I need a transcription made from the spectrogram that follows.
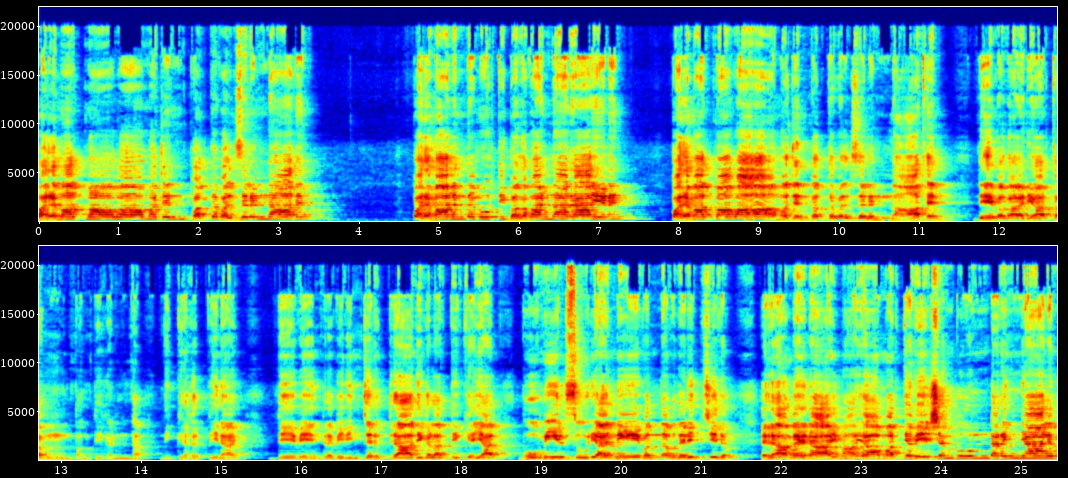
പരമാത്മാവാമജൻ ഭക്തവത്സലൻ നാഥൻ. പരമാനന്ദമൂർത്തി ഭഗവാൻ നാരായണൻ. പരമാത്മാവാമജൻ ഭക്തവത്സലൻ നാഥൻ ദേവകാര്യാർത്ഥം പങ്ക്തി കണ്ട നിഗ്രഹത്തിനായി ദേവേന്ദ്ര വിരിഞ്ച രുദ്രാദികൾ അത്തിക്കയാൽ ഭൂമിയിൽ സൂര്യാനെ വന്നവതരിച്ചിലും രാമനായി മായാമർത്യവേഷം പൂണ്ടറിഞ്ഞാലും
